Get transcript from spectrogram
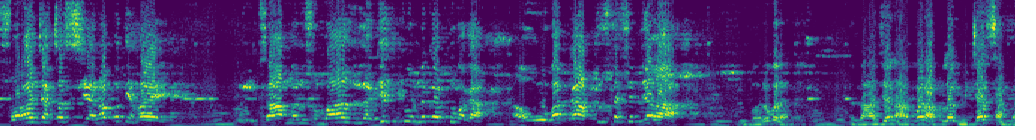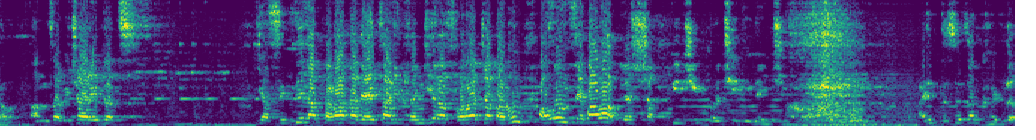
स्वराज्याचा सेनापती हाय. तुमचा मनसुबा लगेच पूर्ण करतो बघा. अहो, उभा कापूस तसे द्याला बरोबर आहे. राजन आपण आपला विचार सांगावा. आमचा विचार एकच. या सिद्धीला तडाखा द्यायचा आणि जंजिरा स्वराज्यात आणून औरंगजेबाला आपल्या शक्तीची प्रचिती द्यायची. आणि तसं जर घडलं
